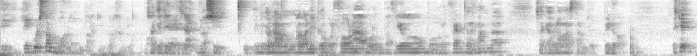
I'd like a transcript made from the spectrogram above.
¿Y qué cuesta un bono de un parking, por ejemplo? O sea, Pues que tienes ya, no así. Entiendo que habrá un abanico por zona, por ocupación, por oferta, demanda. O sea, que habrá bastante. Pero es que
